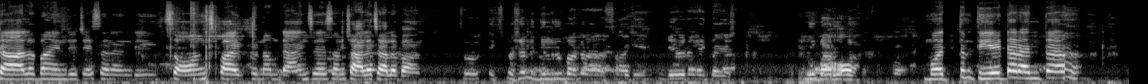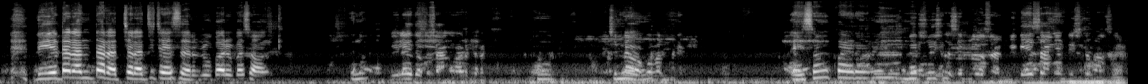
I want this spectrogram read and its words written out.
చాలా బాగా ఎంజాయ్ చేశానండి. సాంగ్స్ పాడుకున్నాం డాన్స్ చేసాం చాలా చాలా బాగుంది. సో ఎక్స్పెషల్లీ దిల్ రూబా సాగి ఏ విధంగా ఎంజాయ్ చేస్తారు రూబా రూబా మొత్తం థియేటర్ అంతా థియేటర్ అంతా రచ్చ రచ్చ చేశారు రూబా రూబా సాంగ్ వీలైతే ఒక సాంగ్ పాడతారు? చిన్న ఒక వన్ మినిట్ ఏ సాంగ్ పాడాలి మీరు చూసిన సినిమా సార్ మీకు ఏ సాంగ్ అంటే ఇష్టం sir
